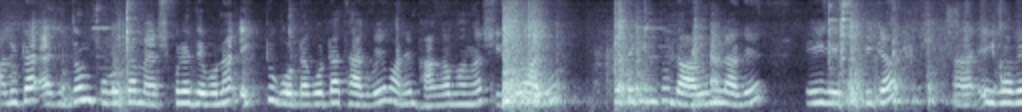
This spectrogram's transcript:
আলুটা একদম পুরোটা ম্যাশ করে দেব না, একটু গোটা গোটা থাকবে মানে ভাঙা ভাঙা সিদ্ধ আলু। খেতে কিন্তু দারুণ লাগে এই রেসিপিটা এইভাবে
